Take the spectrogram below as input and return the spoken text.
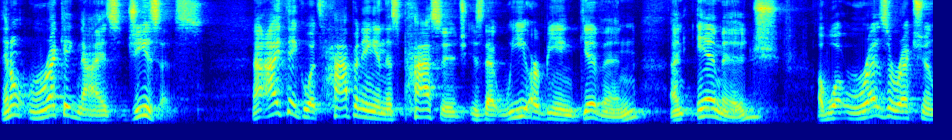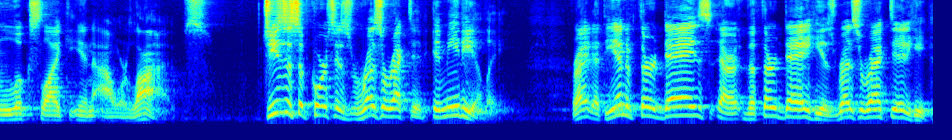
They don't recognize Jesus. Now, I think what's happening in this passage is that we are being given an image of what resurrection looks like in our lives. Jesus, of course, is resurrected immediately, right? At the end of third days, or the third day, he is resurrected. He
